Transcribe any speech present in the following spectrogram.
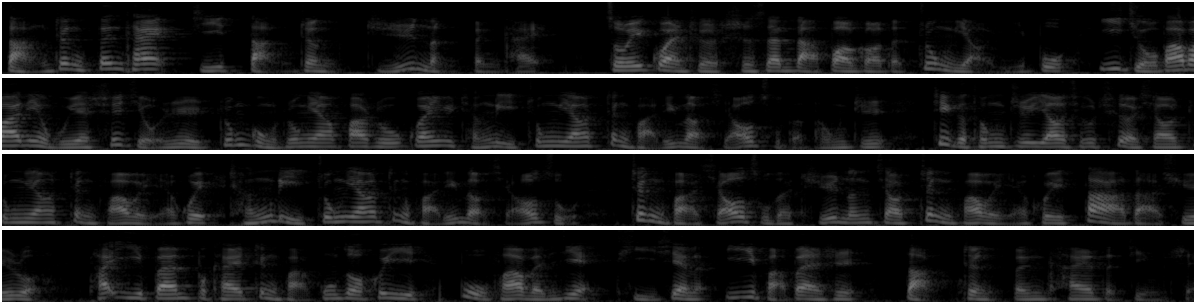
党政分开及党政职能分开，作为贯彻十三大报告的重要一步。一九八八年五月十九日，中共中央发出关于成立中央政法领导小组的通知。这个通知要求撤销中央政法委员会，成立中央政法领导小组。政法小组的职能较政法委员会大大削弱，它一般不开政法工作会议，不发文件，体现了依法办事、党政分开的精神。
